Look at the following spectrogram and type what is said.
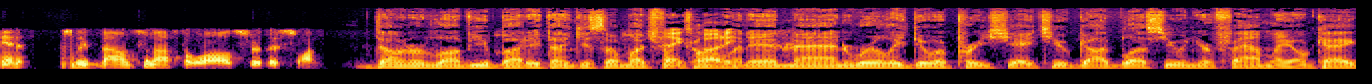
and absolutely bouncing off the walls for this one. Doaner, love you, buddy. Thank you so much for Thanks, calling buddy. in, man. Really do appreciate you. God bless you and your family, okay?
